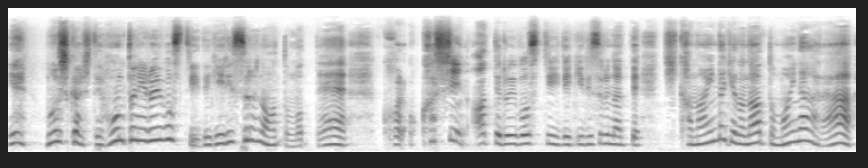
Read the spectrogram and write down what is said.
え、もしかして本当にルイボスティーで下痢するの？と思って、これおかしいなってルイボスティーで下痢するなんて聞かないんだけどなと思いながら、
